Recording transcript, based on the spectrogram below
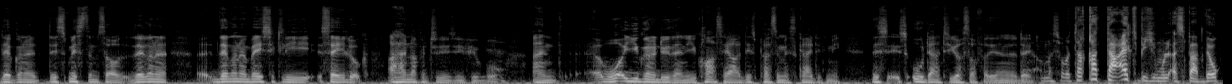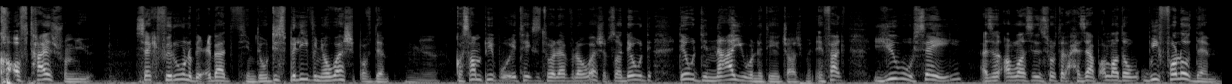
They're going to dismiss themselves. They're going to they're going to basically say, "Look, I had nothing to do with these people." And uh, what are you going to do then? You can't say, "Oh, this person misguided me." This is all down to yourself at the end of the day. Allah said, وتقطعت بهم الأسباب. They will cut off ties from you. سيكفرون بعبادتهم. They will disbelieve in your worship of them. Yeah. Because some people it takes it to a level of worship. So they will they will deny you on the day of judgment. In fact, you will say, as Allah says in Surah Al-Ahzab, Allah though we follow them.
